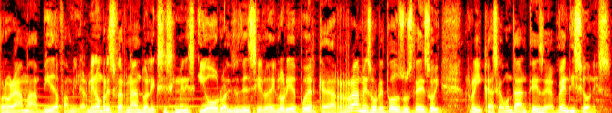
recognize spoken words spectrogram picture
programa Vida Familiar. Mi nombre es Fernando Alexis Jiménez y oro al Dios del cielo de gloria y de poder que derrame sobre todos ustedes hoy ricas y abundantes bendiciones.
